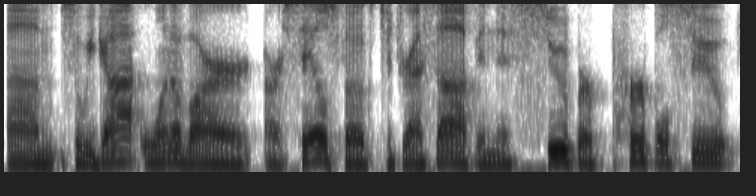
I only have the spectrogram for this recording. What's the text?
um, so we got one of our our sales folks to dress up in this super purple suit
